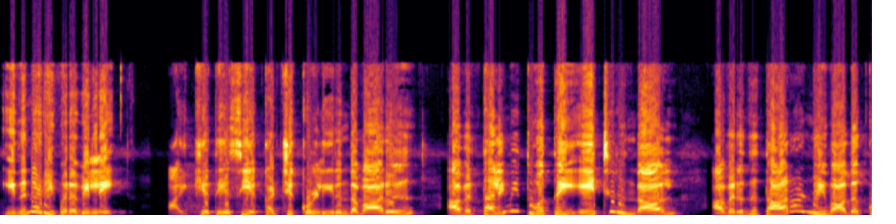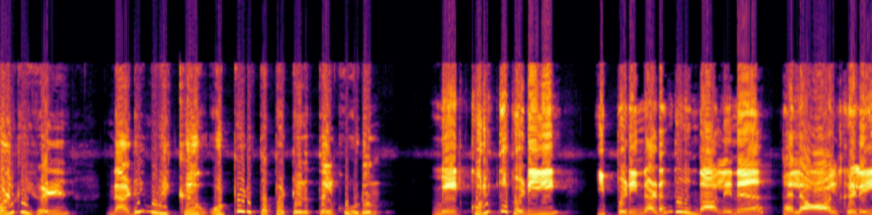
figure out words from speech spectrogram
இது நடைபெறவில்லை. ஐக்கிய தேசிய கட்சிக்குள் இருந்தவாறு அவர் தலைமைத்துவத்தை ஏற்றிருந்தால் அவரது தாராண்மைவாத கொள்கைகள் நடைமுறைக்கு உட்படுத்தப்பட்டிருத்தல் கூடும். மேற்குறித்தபடி இப்படி நடந்திருந்தால் என பல ஆள்களை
